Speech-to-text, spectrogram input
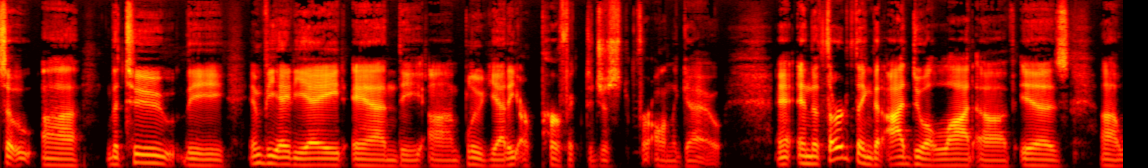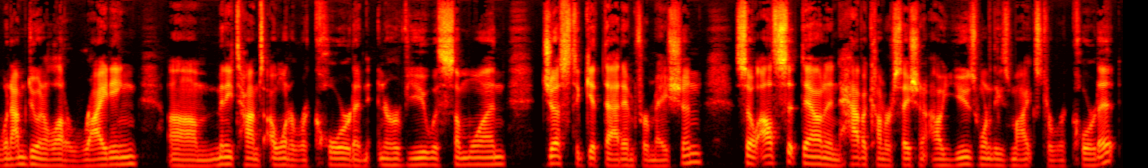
So uh, the two, the MV88 and the um, Blue Yeti, are perfect to just for on the go. And, and, the third thing that I do a lot of is uh, when I'm doing a lot of writing. Um, many times I want to record an interview with someone just to get that information. So I'll sit down and have a conversation. I'll use one of these mics to record it,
